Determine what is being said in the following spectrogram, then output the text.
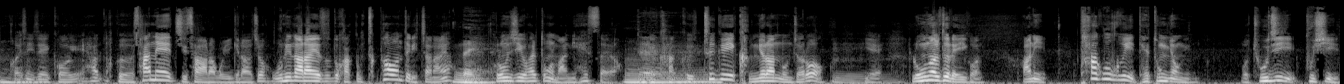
음. 거기서 이제 거의 하- 그 사내 지사라고 얘기를 하죠. 우리나라에서도 가끔 특파원들 있잖아요. 네. 그런 식의 활동을 많이 했어요. 음. 네. 가- 그 특유의 강렬한 논조로 음. 예. 로널드 레이건 아니 타국의 대통령인 뭐 조지 부시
